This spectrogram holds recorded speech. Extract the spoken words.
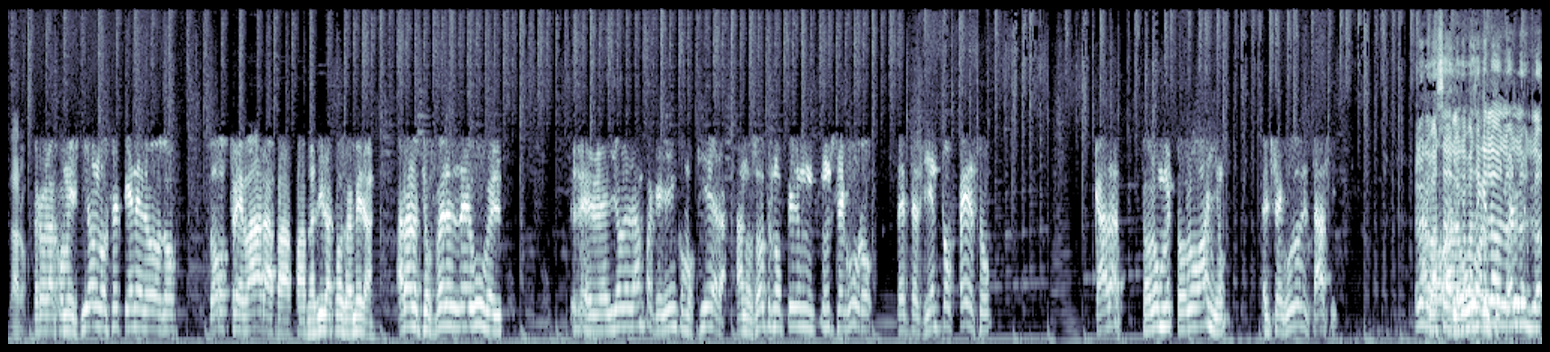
claro. pero la comisión, no sé, tiene dos, dos, dos tres varas para medir las cosas. Mira, ahora los choferes de Uber, ellos le dan para que lleguen como quiera. A nosotros nos piden un, un seguro de 300 pesos cada, todos los, todos los años, el seguro del taxi. Lo que, pasa, lo- que pasa es que lo, lo- lo- lo-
